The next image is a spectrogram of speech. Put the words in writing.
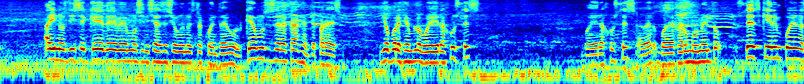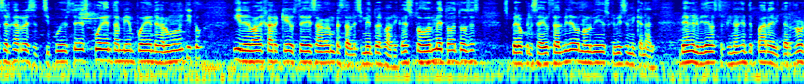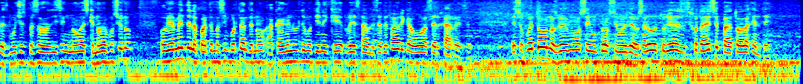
ahí nos dice que debemos iniciar sesión en nuestra cuenta de Google. ¿qué vamos a hacer acá gente para eso? Yo por ejemplo voy a ir a ajustes voy a ir a ajustes a ver voy a dejar un momento ustedes quieren pueden hacer hard reset si ustedes pueden también pueden dejar un momentito y les va a dejar que ustedes hagan restablecimiento de fábrica. Es todo el método, entonces espero que les haya gustado el video, no olviden suscribirse a mi canal. Vean el video hasta el final gente para evitar errores. Muchas personas dicen no, es que no me funcionó. Obviamente la parte más importante, no, acá en el último tienen que restablecer de fábrica o hacer hard reset. Eso fue todo, nos vemos en un próximo video. Saludos tutoriales JS para toda la gente.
